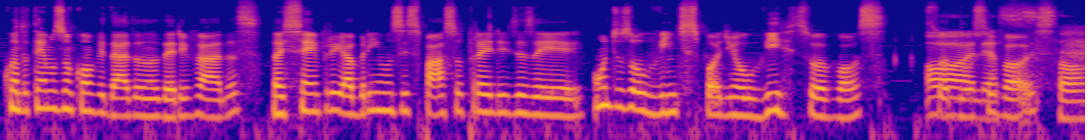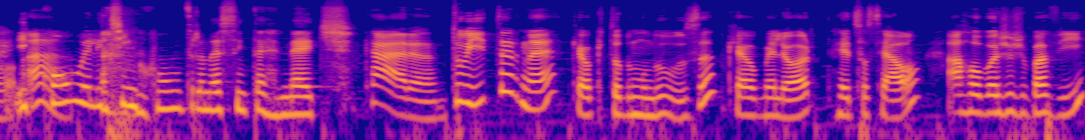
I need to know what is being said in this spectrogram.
quando temos um convidado no Derivadas, nós sempre abrimos espaço para ele dizer onde os ouvintes podem ouvir sua voz sua Olha doce voz. Só. E ah. como ele te encontra nessa internet? Cara, Twitter, né? Que é o que todo mundo usa, que é o melhor rede social. Arroba Jujubavi.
